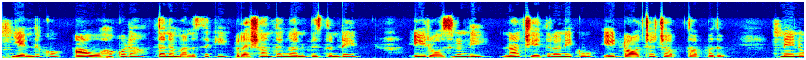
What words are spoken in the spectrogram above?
ఎందుకో? ఆ ఊహ కూడా తన మనసుకి ప్రశాంతంగా అనిపిస్తుంటే ఈ రోజు నుండి నా చేతిలో నీకు ఈ టార్చర్ చప్ తప్పదు. నేను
